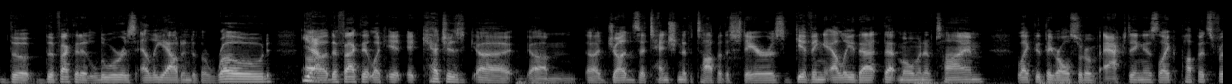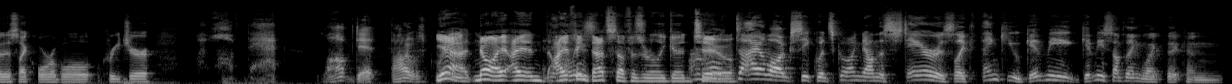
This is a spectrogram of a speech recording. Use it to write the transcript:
the the fact that it lures Ellie out into the road. Yeah. uh, the fact that like it it catches uh, um uh, Judd's attention at the top of the stairs, giving Ellie that that moment of time. Like that they're all sort of acting as like puppets for this like horrible creature. I love that. Loved it. Thought it was great. Yeah, no, I I, I think that stuff is really good too. dialogue sequence going down the stairs, like, thank you. Give me give me something like that can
